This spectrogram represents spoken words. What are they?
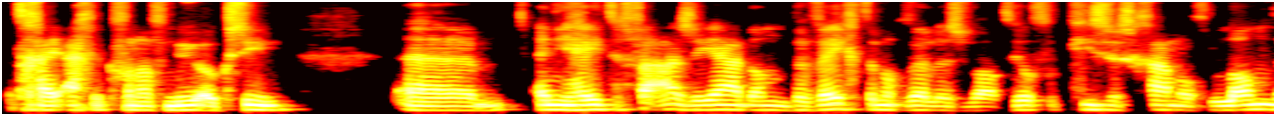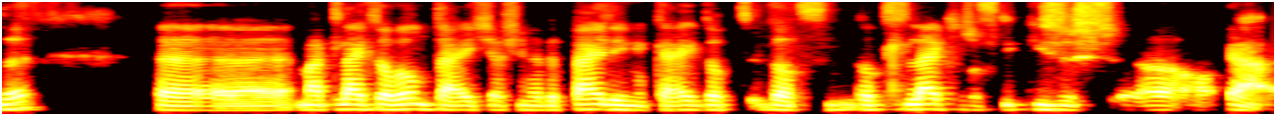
dat ga je eigenlijk vanaf nu ook zien. Um, en die hete fase, ja, dan beweegt er nog wel eens wat. Heel veel kiezers gaan nog landen. Uh, maar het lijkt al wel een tijdje, als je naar de peilingen kijkt, dat, dat, dat lijkt alsof die kiezers. Uh, ja,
